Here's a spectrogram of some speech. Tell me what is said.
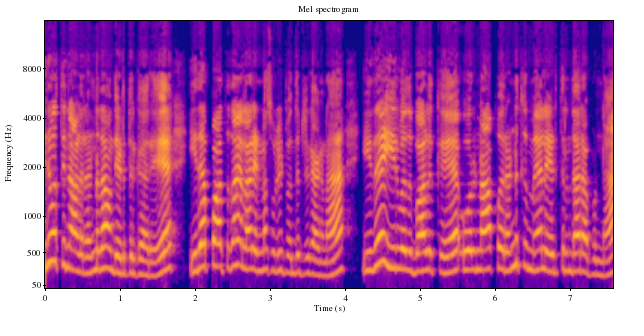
இருபத்தி நாலு ரன் தான் வந்து எடுத்திருக்காரு. இதை பார்த்து தான் எல்லாரும் என்ன சொல்லிட்டு வந்துட்டு இருக்காங்கன்னா இதே இருபது பாலுக்கு ஒரு நாற்பது ரன்னுக்கு மேல எடுத்திருந்தாரு அப்படின்னா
